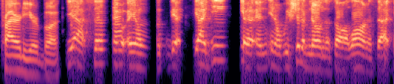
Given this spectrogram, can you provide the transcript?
prior to your book? Yeah, so you know the, the idea, and you know we should have known this all along, is that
